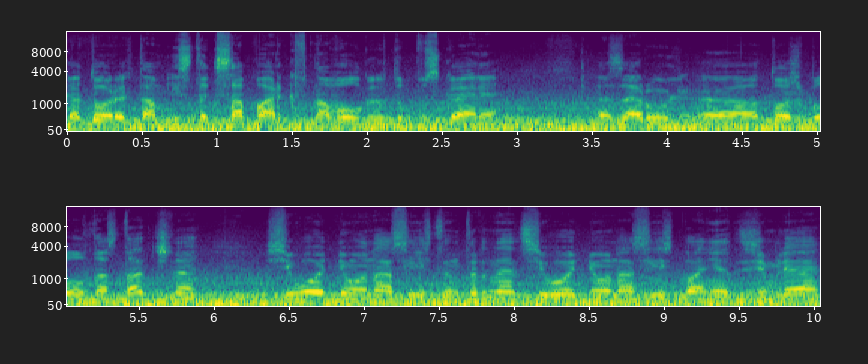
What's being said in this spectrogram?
которых там из таксопарков на Волгах допускали за руль, э, тоже было достаточно. Сегодня у нас есть интернет, сегодня у нас есть планета Земля,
